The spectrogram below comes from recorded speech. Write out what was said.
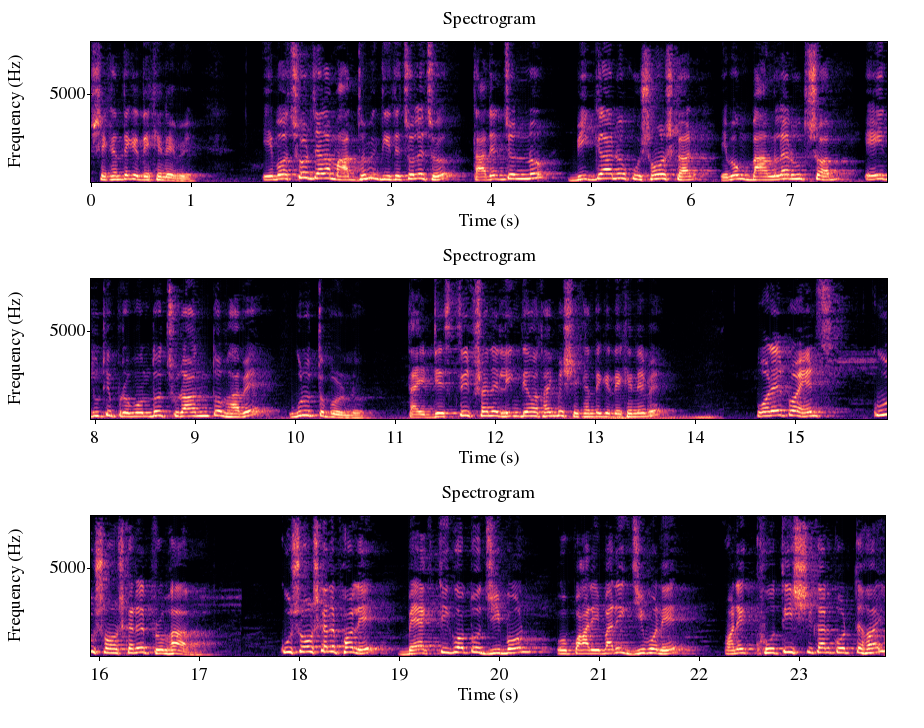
সেখান থেকে দেখে নেবে। এবছর যারা মাধ্যমিক দিতে চলেছ, তাদের জন্য বিজ্ঞান ও কুসংস্কার এবং বাংলার উৎসব এই দুটি প্রবন্ধ চূড়ান্তভাবে গুরুত্বপূর্ণ। তাই ডেসক্রিপশানে লিঙ্ক দেওয়া থাকবে, সেখান থেকে দেখে নেবে। পরের পয়েন্টস কুসংস্কারের প্রভাব। কুসংস্কারের ফলে ব্যক্তিগত জীবন ও পারিবারিক জীবনে অনেক ক্ষতির স্বীকার করতে হয়।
